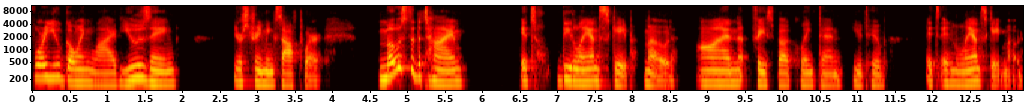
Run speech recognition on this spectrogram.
for you going live using your streaming software. Most of the time, it's the landscape mode on Facebook, LinkedIn, YouTube. It's in landscape mode.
